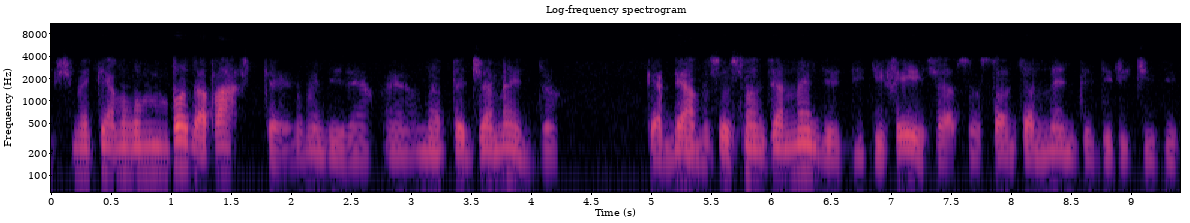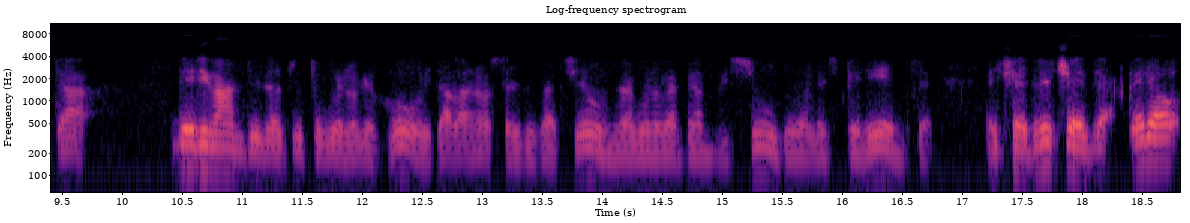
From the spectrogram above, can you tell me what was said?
ci mettiamo come un po' da parte, come dire, un atteggiamento che abbiamo sostanzialmente di difesa, sostanzialmente di rigidità, derivanti da tutto quello che vuoi, dalla nostra educazione, da quello che abbiamo vissuto, dalle esperienze, eccetera, eccetera, però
